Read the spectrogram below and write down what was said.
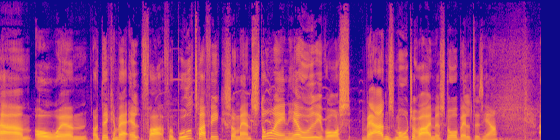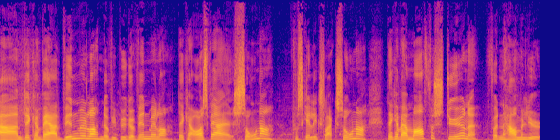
Um, og, um, og det kan være alt fra, forbudtrafik, som er en stor en herude i vores verdens motorvej med storbæltet her. Um, det kan være vindmøller, når vi bygger vindmøller. Det kan også være sonar, forskellige slags zoner. Det kan være meget forstyrrende for den havmiljø.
